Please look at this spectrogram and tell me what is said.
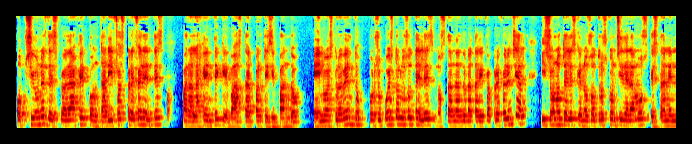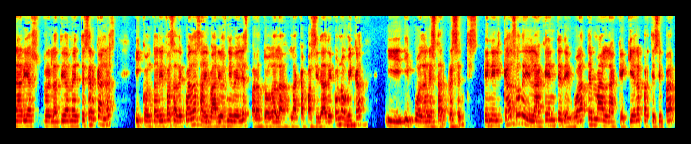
opciones de hospedaje con tarifas preferentes para la gente que va a estar participando en nuestro evento. Por supuesto, los hoteles nos están dando una tarifa preferencial y son hoteles que nosotros consideramos están en áreas relativamente cercanas y con tarifas adecuadas. Hay varios niveles para toda la, capacidad económica y, puedan estar presentes. En el caso de la gente de Guatemala que quiera participar,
